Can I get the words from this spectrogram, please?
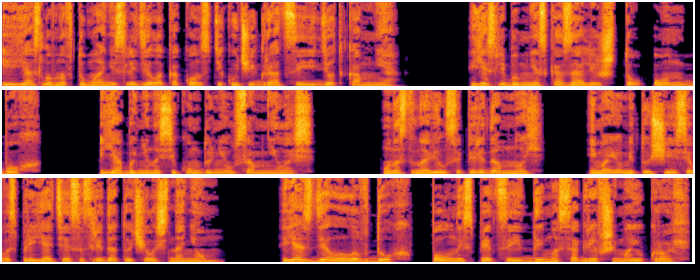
и я словно в тумане следила, как он с текучей грацией идет ко мне. Если бы мне сказали, что он бог, я бы ни на секунду не усомнилась. Он остановился передо мной, и мое метущееся восприятие сосредоточилось на нем. Я сделала вдох, полный специй дыма, согревший мою кровь.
